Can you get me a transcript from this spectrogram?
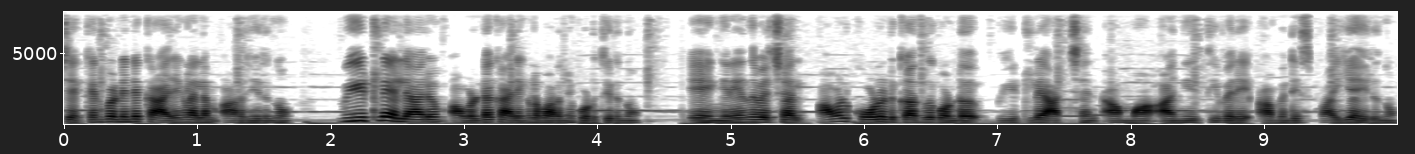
ചെക്കൻ പെണ്ണിന്റെ കാര്യങ്ങളെല്ലാം അറിഞ്ഞിരുന്നു. വീട്ടിലെ എല്ലാവരും അവളുടെ കാര്യങ്ങൾ പറഞ്ഞു കൊടുത്തിരുന്നു. എങ്ങനെയെന്ന് വെച്ചാൽ അവൾ കോൾ എടുക്കാത്തത് കൊണ്ട് വീട്ടിലെ അച്ഛൻ അമ്മ അനിയത്തി വരെ അവന്റെ സ്പൈ ആയിരുന്നു.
